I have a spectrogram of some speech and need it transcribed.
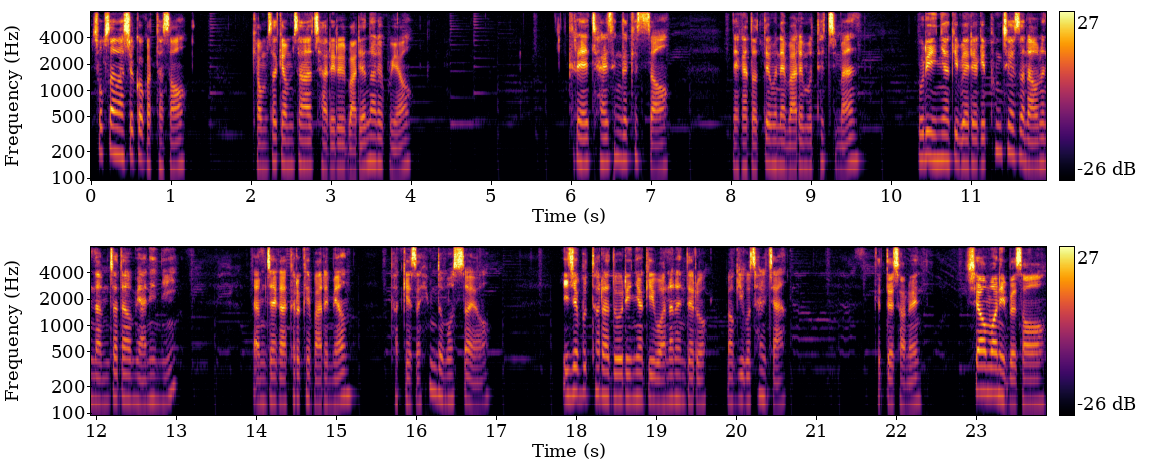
속상하실 것 같아서 겸사겸사 자리를 마련하려고요. 그래 잘 생각했어. 내가 너 때문에 말을 못했지만 우리 인혁이 매력이 풍채에서 나오는 남자다움이 아니니? 남자가 그렇게 마르면 밖에서 힘도 못 써요. 이제부터라도 인혁이 원하는 대로 먹이고 살자. 그때 저는 시어머니 입에서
